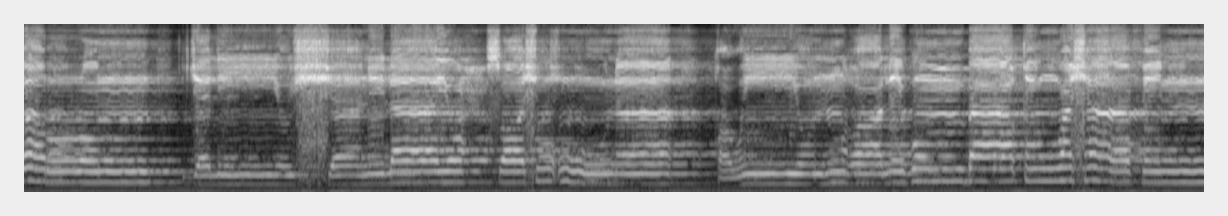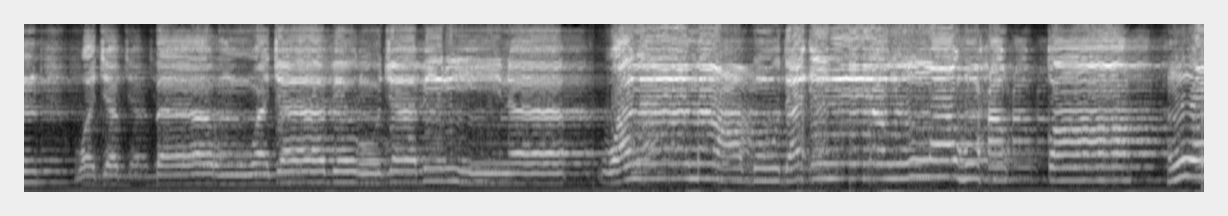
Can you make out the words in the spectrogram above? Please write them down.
بر جلي الشان لا يحصى شؤونا. قوي غالب باق وشاف وجبار وجابر جابرينا ولا معبود إلا الله حقا. هو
